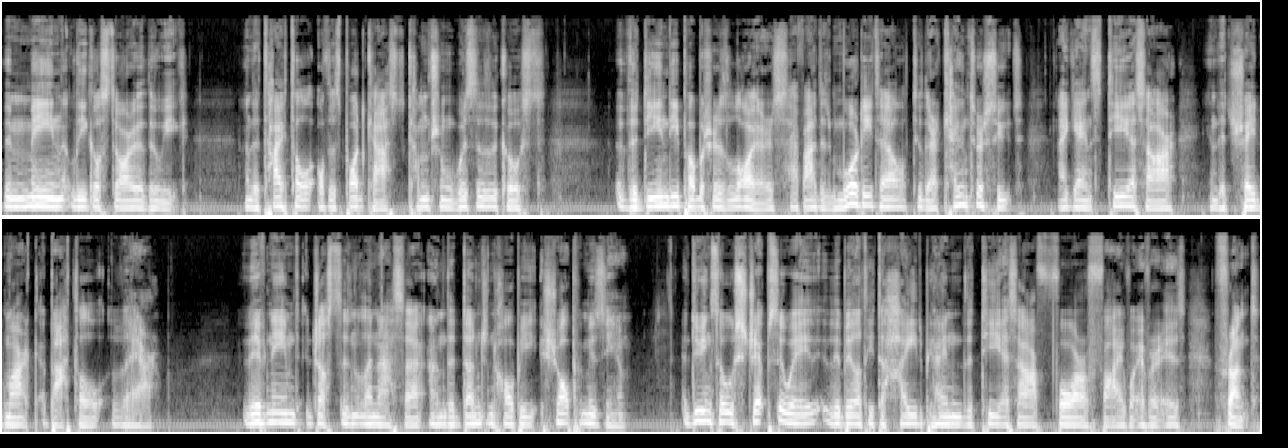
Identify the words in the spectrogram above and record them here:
the main legal story of the week, and the title of this podcast comes from Wizards of the Coast. The D&D publisher's lawyers have added more detail to their countersuit against TSR in the trademark battle there. They've named Justin LaNasa and the Dungeon Hobby Shop Museum. Doing so strips away the ability to hide behind the TSR 4 or 5, whatever it is, front.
